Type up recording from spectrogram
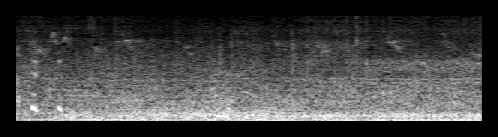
awesome.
